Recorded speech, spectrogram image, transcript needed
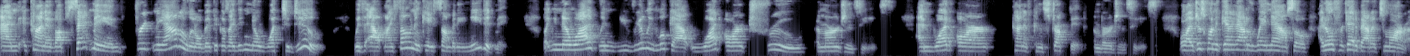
And it kind of upset me and freaked me out a little bit because I didn't know what to do without my phone in case somebody needed me. But you know what? When you really look at what are true emergencies and what are kind of constructed emergencies, well, I just want to get it out of the way now so I don't forget about it tomorrow.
